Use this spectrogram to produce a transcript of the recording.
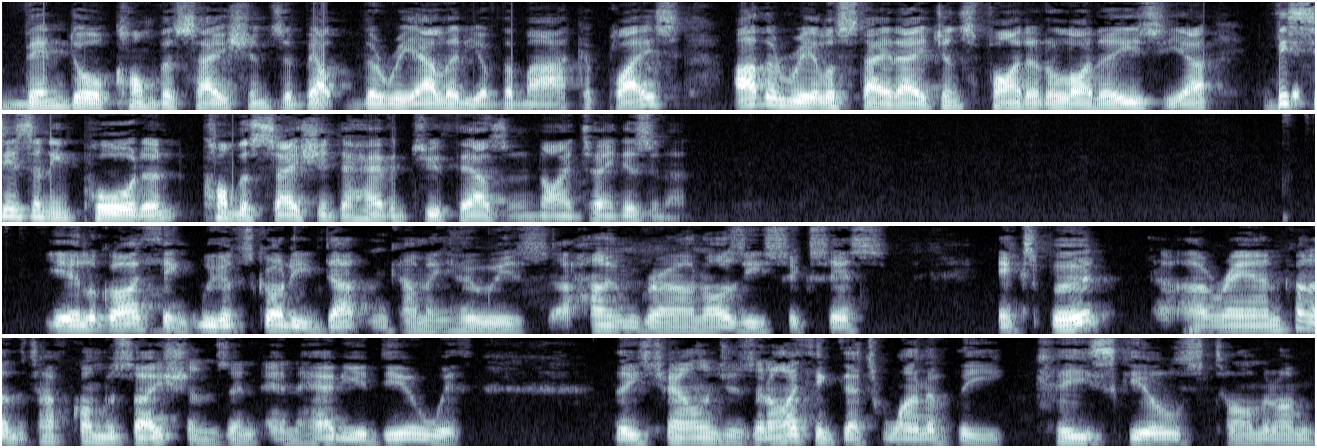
vendor conversations about the reality of the marketplace. Other real estate agents find it a lot easier. This is an important conversation to have in 2019, isn't it? Yeah, look, I think we've got Scotty Dutton coming, who is a homegrown Aussie success expert around kind of the tough conversations and, and how do you deal with these challenges. And I think that's one of the key skills, Tom, and I'm,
